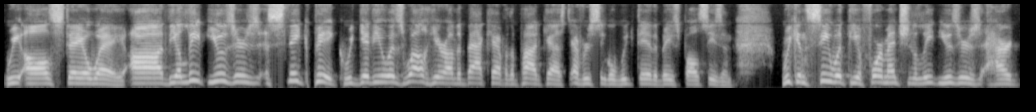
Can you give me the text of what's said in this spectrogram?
We all stay away. Uh, the elite users sneak peek we give you as well here on the back half of the podcast every single weekday of the baseball season. We can see what the aforementioned elite users are.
